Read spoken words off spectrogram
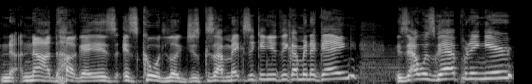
No, nah, dog. It's it's cool. Look, just because I'm Mexican, you think I'm in a gang? Is that what's happening here?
